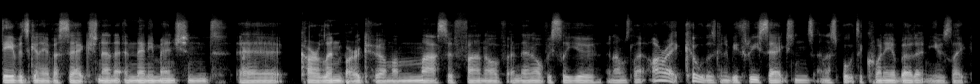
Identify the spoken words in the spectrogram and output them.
David's going to have a section in it. And then he mentioned uh, Carl Lindberg, who I'm a massive fan of, and then obviously you. And I was like, all right, cool. There's going to be three sections. And I spoke to Quinny about it, and he was like,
